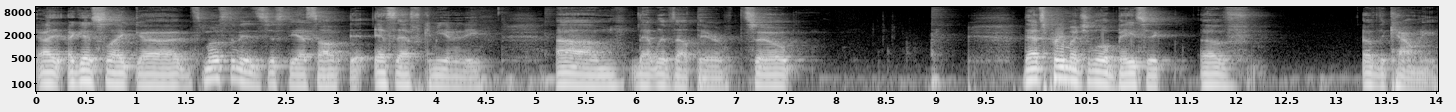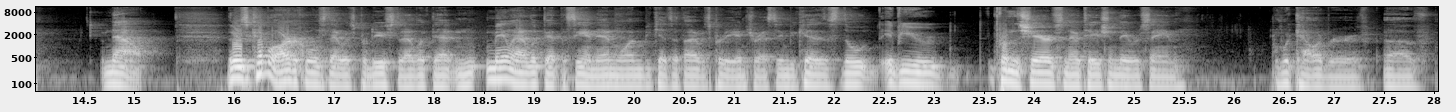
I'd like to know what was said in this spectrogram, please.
I, I, guess like uh, most of it is just the SF, SF community um, that lives out there. So that's pretty much a little basic of of the county. Now, there was a couple articles that was produced that I looked at, and mainly I looked at the CNN one because I thought it was pretty interesting. Because the if you from the sheriff's notation, they were saying what caliber of, of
